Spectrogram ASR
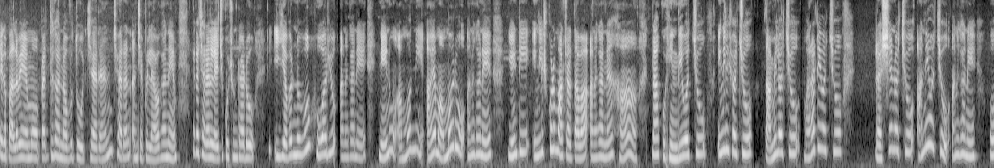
ఇక పల్లవి ఏమో పెద్దగా నవ్వుతూ చరణ్ చరణ్ అని చెప్పి లేవగానే ఇక చరణ్ లేచి కూర్చుంటాడు. ఎవరు నువ్వు? హూ ఆర్ యూ అనగానే నేను అమ్మోర్ని ఆయమ్ అమ్మోరు అనగానే ఏంటి ఇంగ్లీష్ కూడా మాట్లాడతావా? అనగానే హా నాకు హిందీ వచ్చు ఇంగ్లీష్ వచ్చు తమిళ్ వచ్చు మరాఠీ వచ్చు రష్యన్ వచ్చు అన్నీ వచ్చు అనగానే ఓ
